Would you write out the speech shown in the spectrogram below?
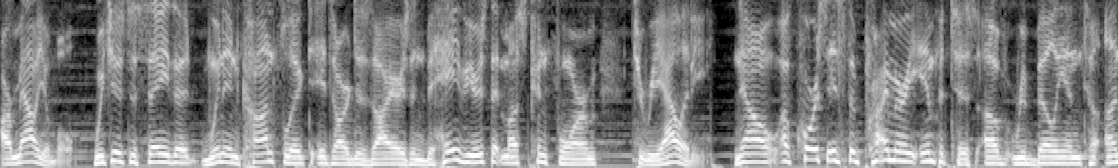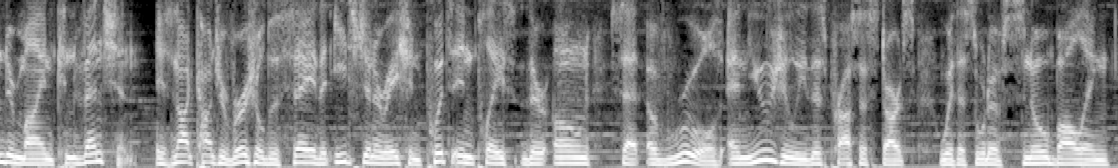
are malleable, which is to say that when in conflict, it's our desires and behaviors that must conform to reality. Now, of course, it's the primary impetus of rebellion to undermine convention. It's not controversial to say that each generation puts in place their own set of rules, and usually this process starts with a sort of snowballing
